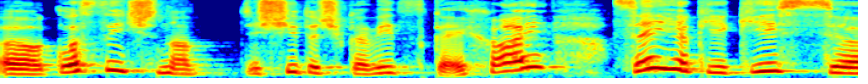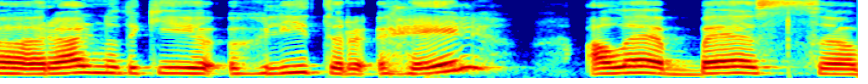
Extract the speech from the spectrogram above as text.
Е, Класична щіточка від Sky High. Це як якийсь е, реально такий глітер-гель, але без е,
